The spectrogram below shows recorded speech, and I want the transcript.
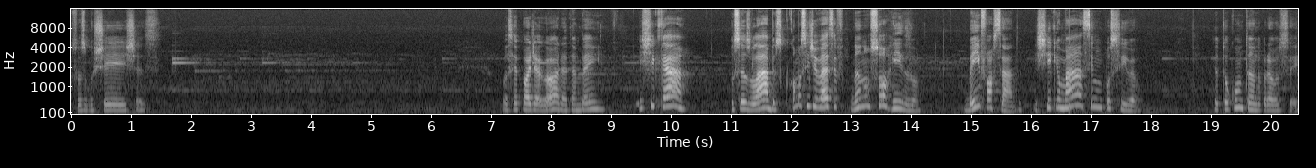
suas bochechas. Você pode agora também esticar os seus lábios como se estivesse dando um sorriso, bem forçado. Estique o máximo possível. Eu estou contando para você.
